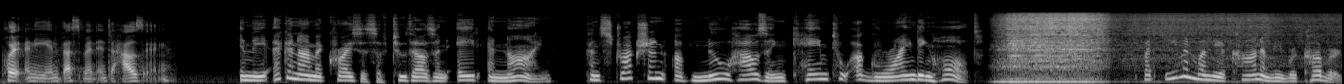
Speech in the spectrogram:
put any investment into housing. In the economic crisis of 2008 and 9, construction of new housing came to a grinding halt. But even when the economy recovered,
